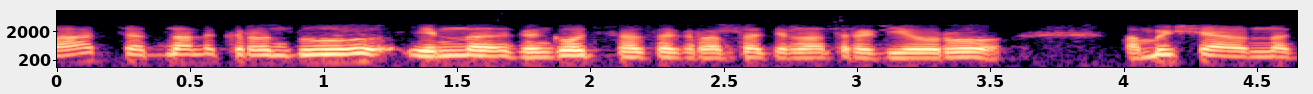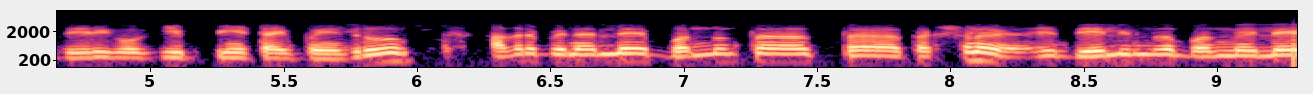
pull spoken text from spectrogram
ಮಾರ್ಚ್ ಹದಿನಾಲ್ಕರಂದು ಎನ್. ಗಂಗಾವತಿ ಶಾಸಕರಾದ ಜಗನ್ನಾಥ ರೆಡ್ಡಿ ಅವರು ಅಮಿತ್ ಶಾ ಅವ್ರನ್ನ ದೆಹಲಿಗೆ ಹೋಗಿ ಮೀಟ್ ಆಗಿ ಬಂದಿದ್ರು. ಅದರ ಬೆನ್ನಲ್ಲೇ ಬಂದಂತ ತಕ್ಷಣ ದೆಹಲಿಯಿಂದ ಬಂದ ಮೇಲೆ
